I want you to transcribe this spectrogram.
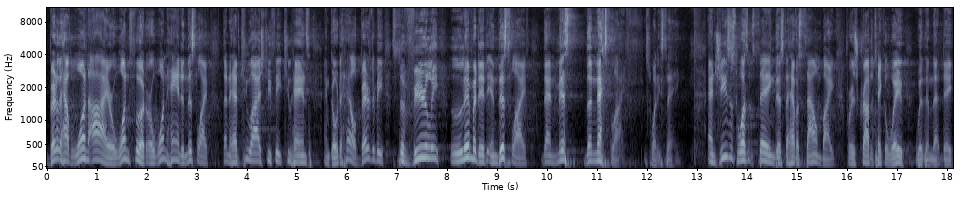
Better to have one eye or one foot or one hand in this life than to have two eyes, two feet, two hands and go to hell. Better to be severely limited in this life than miss the next life, is what he's saying. And Jesus wasn't saying this to have a soundbite for his crowd to take away with him that day.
